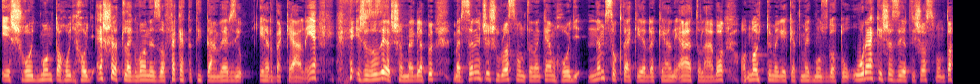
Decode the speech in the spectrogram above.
és hogy mondta, hogy, hogy esetleg van ez a fekete titán verzió érdekelnie, és ez azért sem meglepő, mert szerencsés úr azt mondta nekem, hogy nem szokták érdekelni általában a nagy tömegeket megmozgató órák, és ezért is azt mondta,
